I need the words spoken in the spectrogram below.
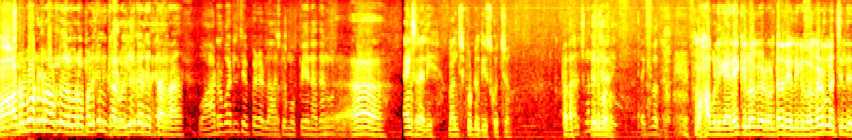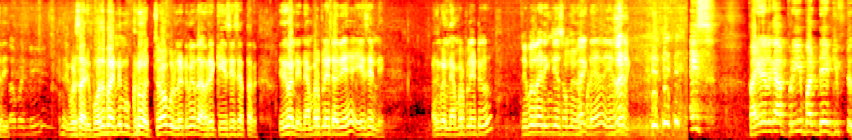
వాటర్ బాటిల్ రావట్లేదు ఇరవై రూపాయలకి నీకు ఆ రొయ్యల కర్రీ ఇస్తారా? వాటర్ బాటిల్ చెప్పాడు లాస్ట్లో ముప్పై థ్యాంక్స్ రైలీ. మంచి ఫుడ్ తీసుకొచ్చావు. పద వెళ్ళిపోదాం మామూలుగానే కిలోమీటర్ ఉంటుంది రెండు కిలోమీటర్లు వచ్చింది అది. ఇప్పుడు సరిపోదు బండి ముగ్గురు వచ్చో బుల్లెట్ మీద ఎవరే కేసు వేసేస్తారు. ఇదిగోండి నెంబర్ ప్లేట్ అది వేసేయండి. అదిగోండి నెంబర్ ప్లేట్. ట్రిపుల్ రైడింగ్ చేసాం మేము ఇప్పుడే వేసేయండి. ఫైనల్గా ప్రీ బర్త్డే గిఫ్ట్.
